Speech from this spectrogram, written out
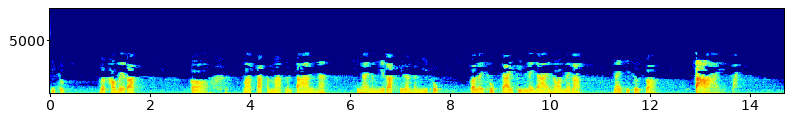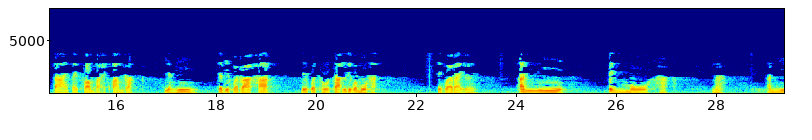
ที่สุดเมื่อเขาไม่รัก ก็มากรักมันมากน้ำตาเลยนะ ที่ไหนมันมีรักที่นั่นมันมีทุกข์ ก็เลยทุกข์ใจกินไม่ได้ นอนไม่หลับ ในที่สุดก็ตายไป ตายไปพร้อมกับไอ้ความรัก อย่างนี้จะเรียกว่าราคะ เรียกว่าโทสะหรือเรียกว่าโมหะ เรียกว่าอะไรเอ่ยอันนี้เป็นโมหะนะอันนี้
